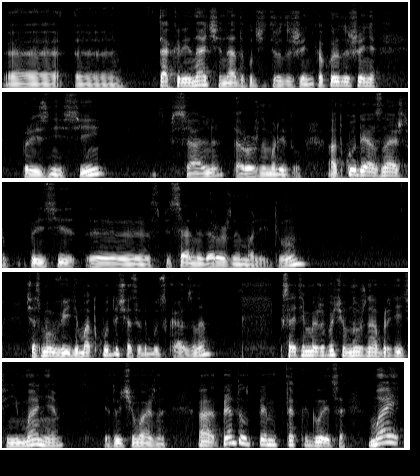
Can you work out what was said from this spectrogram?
Э, э, так или иначе, надо получить разрешение. Какое разрешение? Произнеси специальную дорожную молитву. Откуда я знаю, что принеси э, специальную дорожную молитву? Сейчас мы увидим, откуда, сейчас это будет сказано. Кстати, между прочим, нужно обратить внимание, это очень важно. А, прям тут прям так и говорится. Май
